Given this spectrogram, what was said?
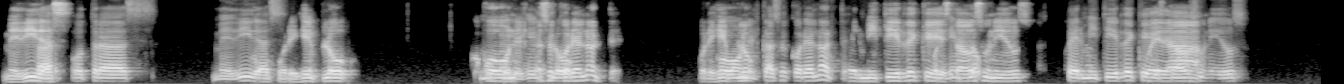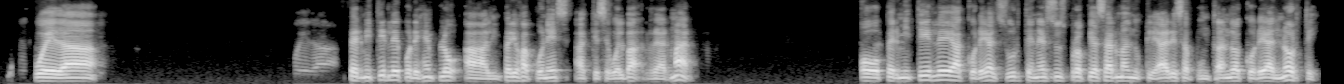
medidas. Otras medidas. por ejemplo, como con el caso de Corea del Norte. Por ejemplo, el caso de Corea del Norte. Permitir de que Estados Unidos permitir de que Estados Unidos pueda permitirle, por ejemplo, al imperio japonés a que se vuelva a rearmar o permitirle a Corea del Sur tener sus propias armas nucleares apuntando a Corea del Norte.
